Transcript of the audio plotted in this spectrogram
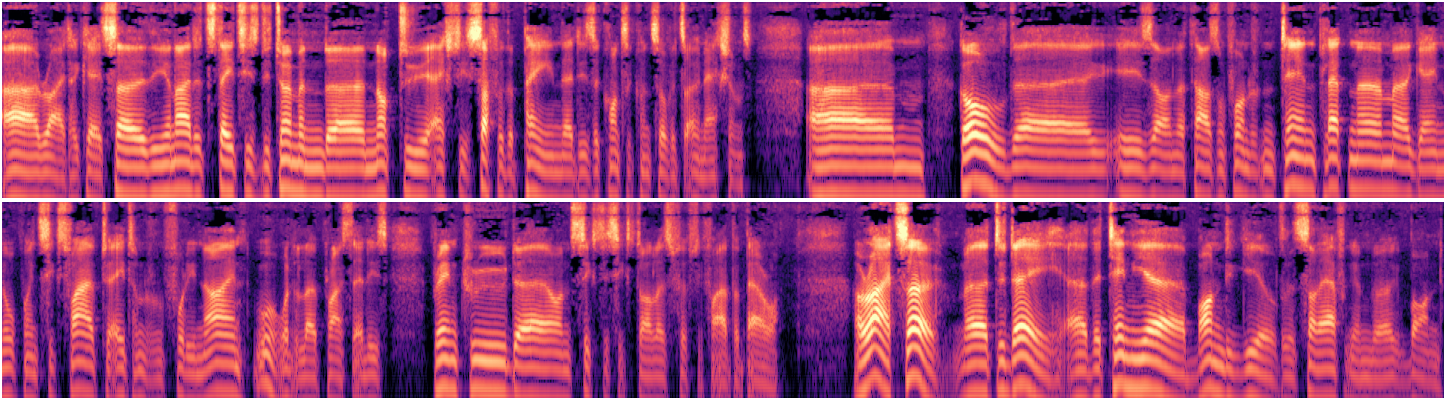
Uh, right, okay. So the United States is determined uh, not to actually suffer the pain that is a consequence of its own actions. Um, gold uh, is on 1,410. Platinum again 0.65 to 849. Oh, what a low price that is. Brent crude uh, on $66.55 a barrel. All right, so uh, today uh, the 10 year bond yield, the South African uh, bond,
